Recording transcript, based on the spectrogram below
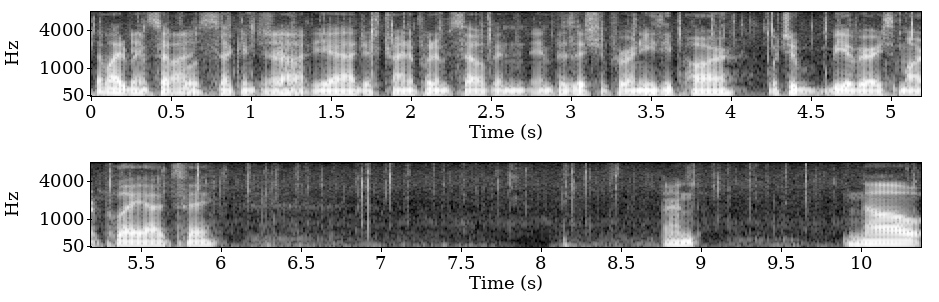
That might have been. Seppo's second Yeah. shot. Yeah, just trying to put himself in, in position for an easy par, which would be a very smart play, I'd say. And now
